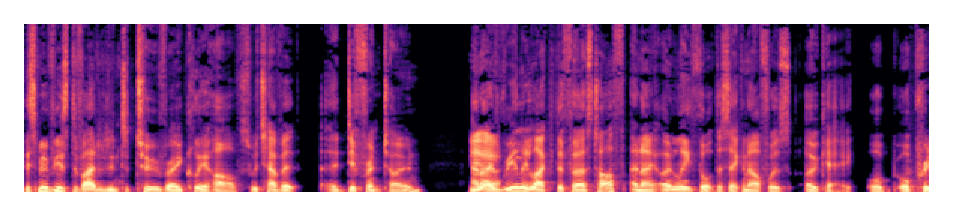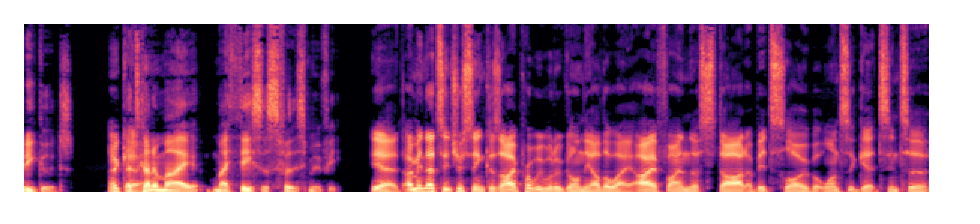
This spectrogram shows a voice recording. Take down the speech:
this movie is divided into two very clear halves, which have a, a different tone. And yeah, I really liked the first half, and I only thought the second half was okay or or pretty good. okay. That's kind of my my thesis for this movie. Yeah, I mean that's interesting because I probably would have gone the other way. I find the start a bit slow, but once it gets into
